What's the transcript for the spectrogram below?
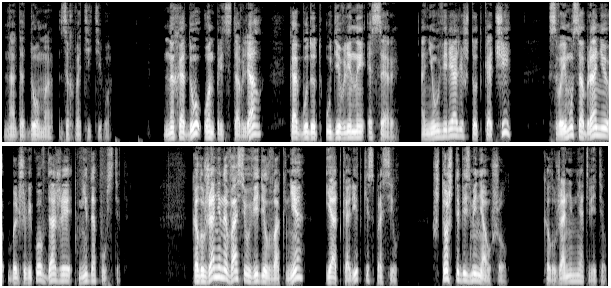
Надо дома захватить его. На ходу он представлял, как будут удивлены эсеры, они уверяли, что ткачи к своему собранию большевиков даже не допустят. Калужанина Вася увидел в окне и от калитки спросил. — Что ж ты без меня ушел? Калужанин не ответил.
